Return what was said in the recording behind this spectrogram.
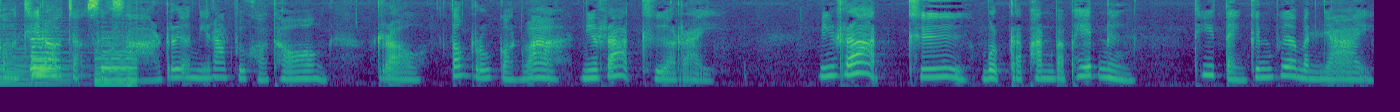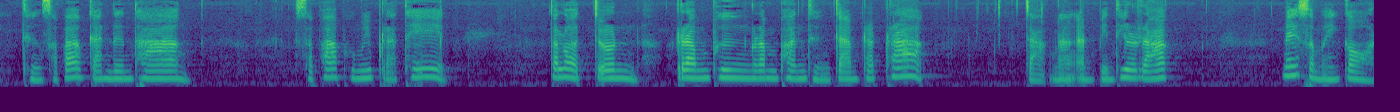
ก่อนที่เราจะศึกษาเรื่องนิราศภูเขาทอง เราต้องรู้ก่อนว่า นิราศคืออะไร นิราศคือบทประพันธ์ประเภทหนึ่ง ที่แต่งขึ้นเพื่อบรรยายถึงสภาพการเดินทาง สภาพภูมิประเทศ ตลอดจนรำพึงรำพันถึงการพลัดพราก จากนางอันเป็นที่รัก ในสมัยก่อน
